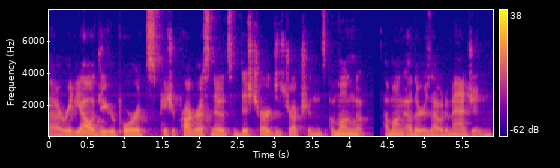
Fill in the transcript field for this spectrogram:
uh, radiology reports, patient progress notes, and discharge instructions, among among others, I would imagine.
